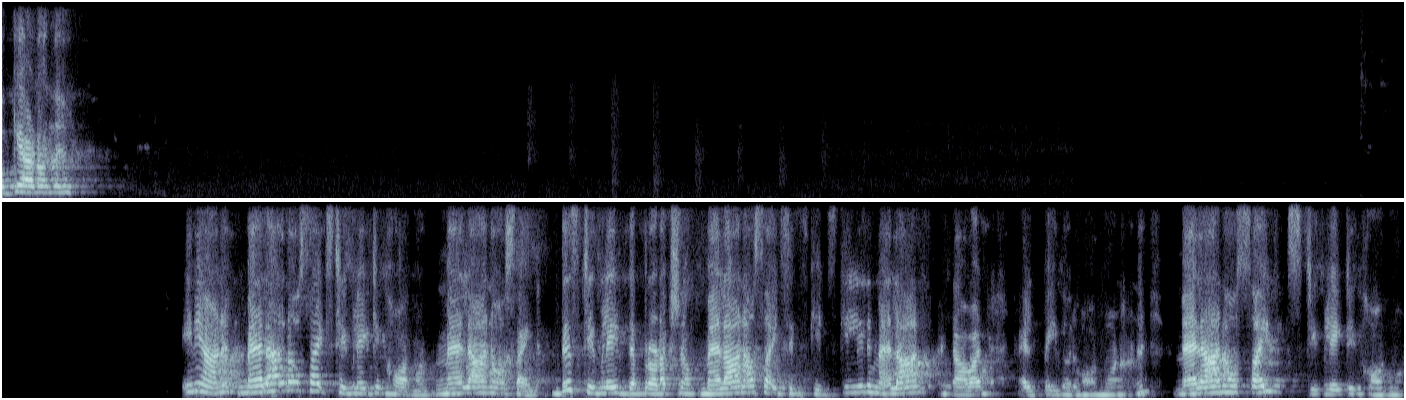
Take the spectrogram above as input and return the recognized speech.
ഓക്കെ ആണോ എന്ന്? ഇനിയാണ് melanocyte stimulating hormone melanocyte this stimulate the production of melanocytes in skin സ്കിന്നിൽ മെലാൻ ഉണ്ടാവാൻ ഹെൽപ്പ് ചെയ്യുന്ന ഒരു ഹോർമോൺ ആണ് melanocyte stimulating hormone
